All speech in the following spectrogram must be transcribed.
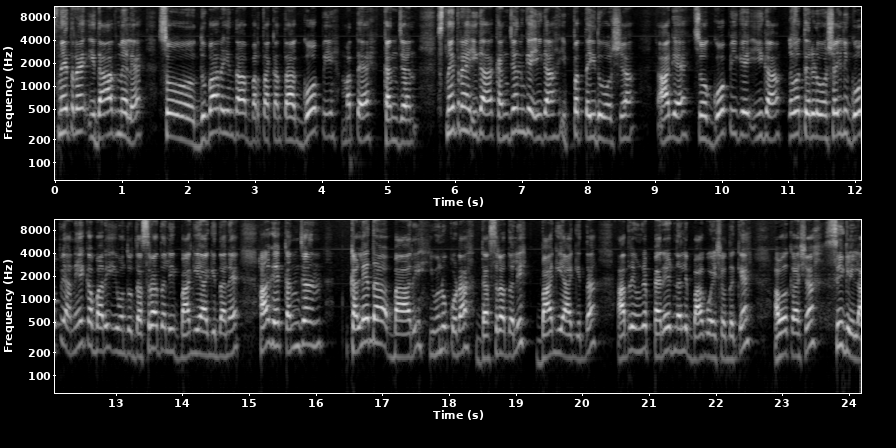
ಸ್ನೇಹಿತರೆ ಇದಾದ ಮೇಲೆ ಸೊ ದುಬಾರಿಯಿಂದ ಬರ್ತಕ್ಕಂಥ ಗೋಪಿ ಮತ್ತು ಕಂಜನ್. ಸ್ನೇಹಿತರೆ, ಈಗ ಕಂಜನ್ಗೆ ಈಗ ಇಪ್ಪತ್ತೈದು ವರ್ಷ. ಹಾಗೆ ಸೊ ಗೋಪಿಗೆ ಈಗ ನಲವತ್ತೆರಡು ವರ್ಷ. ಇಲ್ಲಿ ಗೋಪಿ ಅನೇಕ ಬಾರಿ ಈ ಒಂದು ದಸರಾದಲ್ಲಿ ಭಾಗಿಯಾಗಿದ್ದಾನೆ. ಹಾಗೆ ಕಂಜನ್ ಕಳೆದ ಬಾರಿ ಇವನು ಕೂಡ ದಸರಾದಲ್ಲಿ ಭಾಗಿಯಾಗಿದ್ದ. ಆದರೆ ಇವನಿಗೆ ಪೆರೇಡ್ನಲ್ಲಿ ಭಾಗವಹಿಸೋದಕ್ಕೆ ಅವಕಾಶ ಸಿಗಲಿಲ್ಲ.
